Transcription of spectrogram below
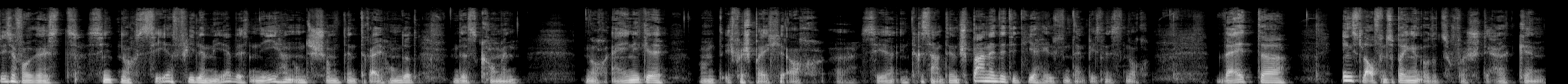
diese Folge ist, sind noch sehr viele mehr. Wir nähern uns schon den 300 und es kommen noch einige und ich verspreche auch äh, sehr interessante und spannende, die dir helfen, dein Business noch weiter ins Laufen zu bringen oder zu verstärken.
